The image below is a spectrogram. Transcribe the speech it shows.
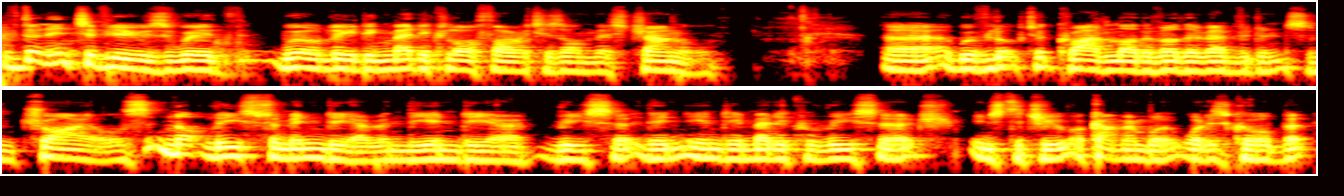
We've done interviews with world leading medical authorities on this channel. Uh, we've looked at quite a lot of other evidence and trials, not least from India and the India research, the Indian Medical Research Institute. I can't remember what it's called, but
